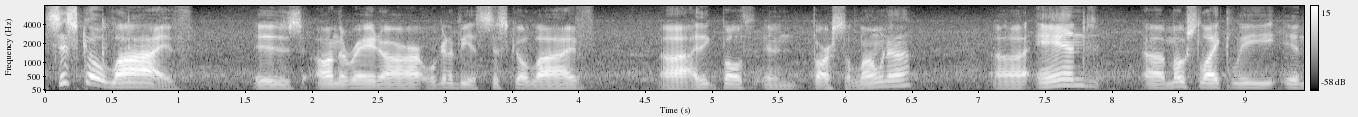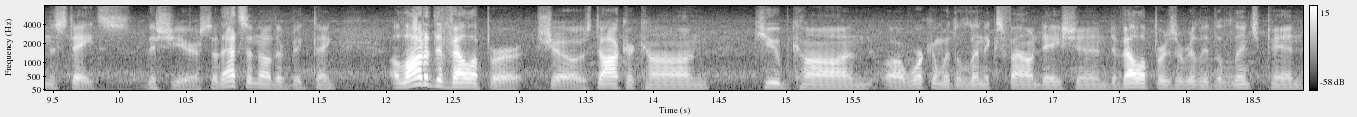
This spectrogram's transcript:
Cisco Live is on the radar, we're going to be at Cisco Live I think both in Barcelona uh, and uh, most likely in the States this year. So that's another big thing. A lot of developer shows, DockerCon, KubeCon, uh, working with the Linux Foundation. Developers are really the linchpin,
